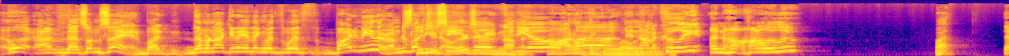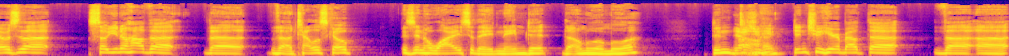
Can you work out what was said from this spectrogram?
Uh, look, I'm, that's what I'm saying. But then we're not getting anything with, with Biden either. I'm just letting Did you, you, know see there's the going to be nothing. video Oh, I don't think we uh, will in either. Honolulu? In Honolulu? what? That was the so you know how the the the telescope is in Hawaii, so they named it the Oumuamua. Didn't Yeah. did you Okay. hear, didn't you hear about the the uh,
